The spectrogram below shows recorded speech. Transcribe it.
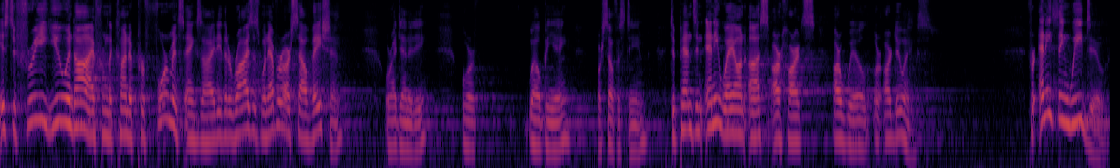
is to free you and I from the kind of performance anxiety that arises whenever our salvation or identity or well being or self esteem depends in any way on us, our hearts, our will, or our doings. For anything we do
